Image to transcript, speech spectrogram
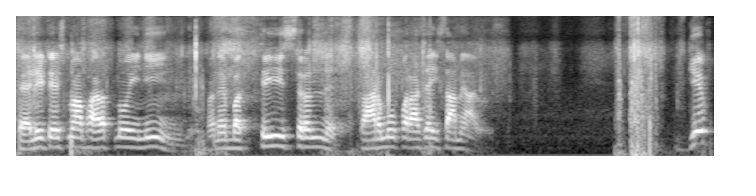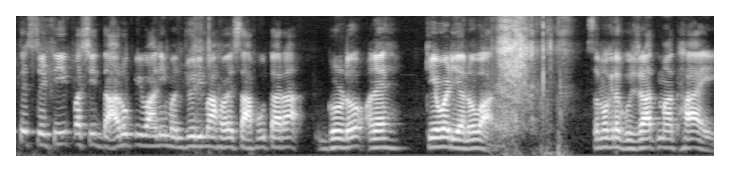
પહેલી ટેસ્ટમાં ભારતનો ઇનિંગ અને બત્રીસ રનને કારમો પરાજય સામે આવ્યો ગિફ્ટ સિટી પછી દારૂ પીવાની મંજૂરીમાં હવે સાપુતારા ઘોડો અને કેવડિયાનો વારો. સમગ્ર ગુજરાતમાં થાય.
